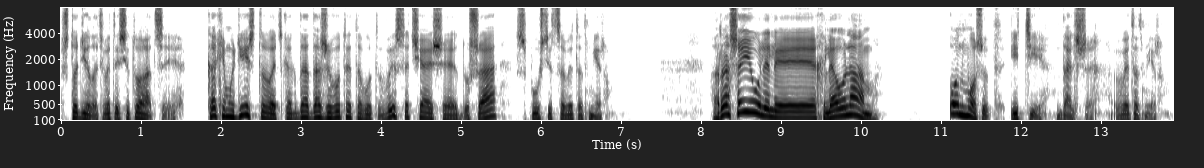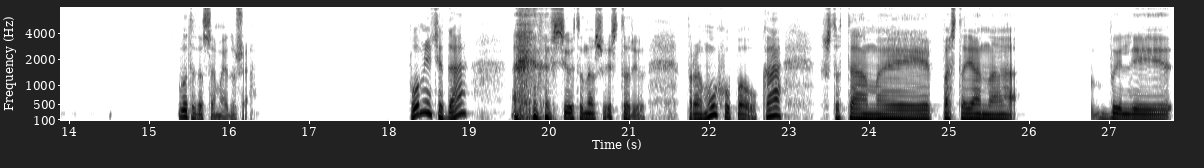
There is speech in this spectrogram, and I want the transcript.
что делать в этой ситуации. Как ему действовать, когда даже вот эта вот высочайшая душа спустится в этот мир. Рашаюлили хляулам. Он может идти дальше в этот мир. Вот эта самая душа. Помните, да, всю эту нашу историю про муху, паука, что там э, постоянно были,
